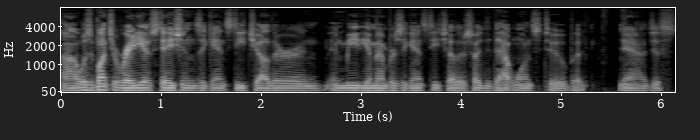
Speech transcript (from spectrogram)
Uh, it was a bunch of radio stations against each other and, and media members against each other. So I did that once too. But yeah, just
